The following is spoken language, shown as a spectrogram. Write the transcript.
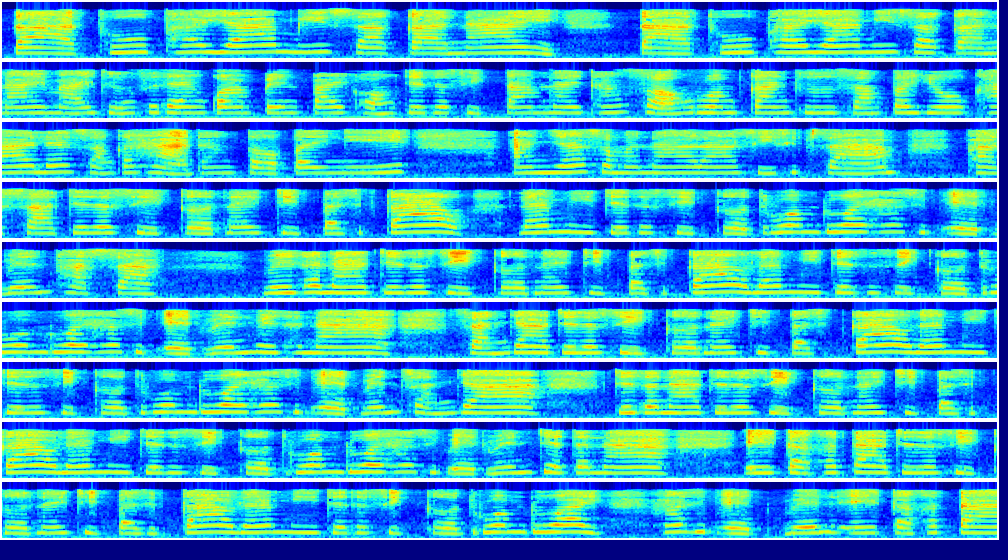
ตาทุพยามิสกาไนตาทุพยามิสกาไนหมายถึงแสดงความเป็นไปของเจตสิกตามในทั้งสองรวมกันคือสัมปโยคะและสังคหาดังต่อไปนี้อัญญสมนาราสีสิบสามภาษาเจตสิกเกิดในจิตแปดสิบเก้าและมีเจตสิกเกิดร่วมด้วยห้าสิบเอ็ดเว้นภาษา เวทนาเจตสิกเกิดในจิต 89 และมีเจตสิกเกิดร่วมด้วย 51 เว้นเวทนา สัญญาเจตสิกเกิดในจิต 89 และมีเจตสิกเกิดร่วมด้วย 51 เว้นสัญญา เจตนาเจตสิกเกิดในจิต 89 และมีเจตสิกเกิดร่วมด้วย 51 เว้นเจตนา เอกคตาเจตสิกเกิดในจิต 89 และมีเจตสิกเกิดร่วมด้วย 51 เว้นเอกคตา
